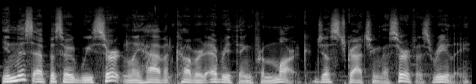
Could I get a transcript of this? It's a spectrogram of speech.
In this episode, we certainly haven't covered everything from Mark, just scratching the surface, really.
